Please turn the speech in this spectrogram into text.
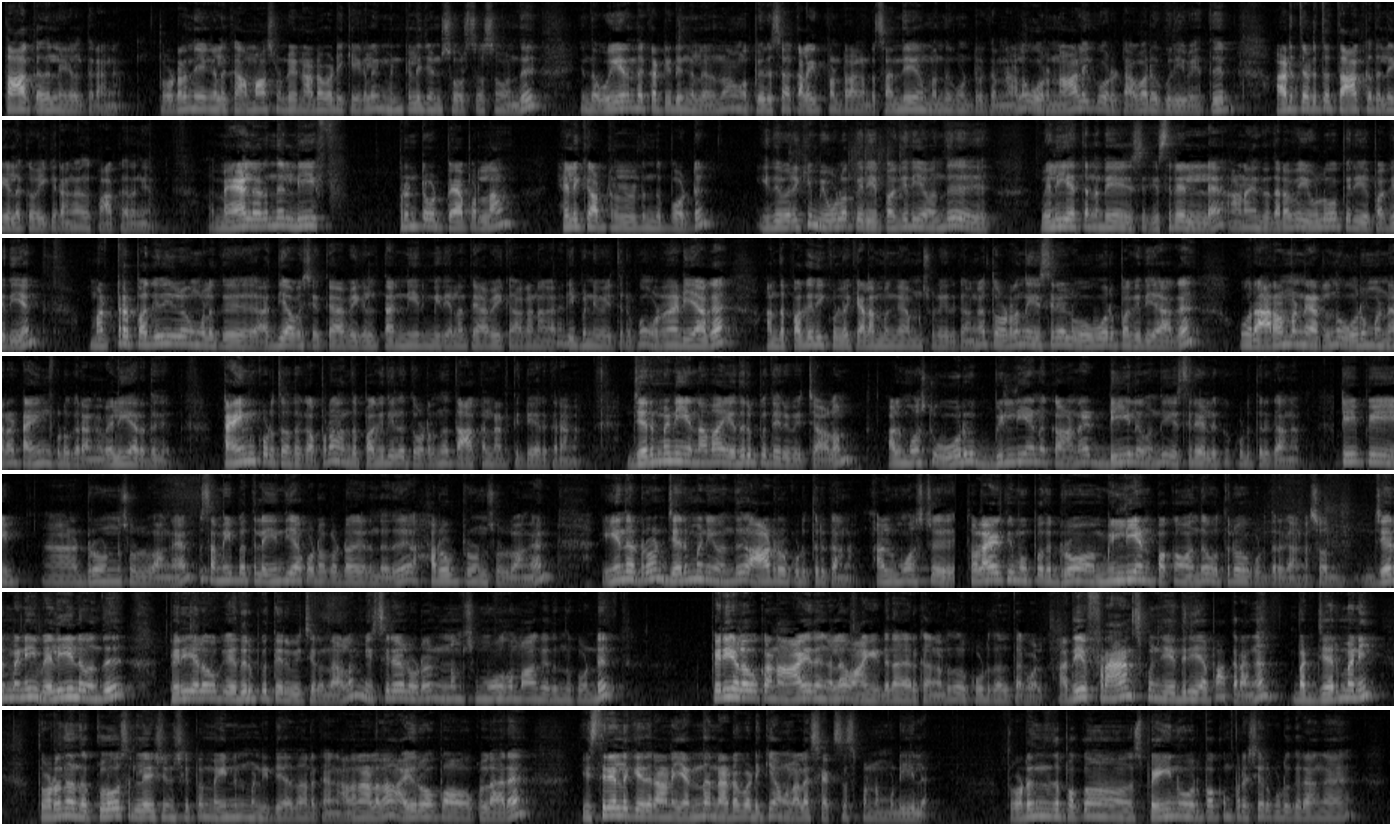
தாக்குதல் நிகழ்த்துறாங்க. தொடர்ந்து எங்களுக்கு அமாசனுடைய நடவடிக்கைகளை இன்டெலிஜென்ஸ் சோர்ஸஸும் வந்து இந்த உயர்ந்த கட்டிடங்கள்லேருந்து அவங்க பெருசாக கலெக்ட் பண்ணுறாங்கன்ற சந்தேகம் வந்து கொண்டிருக்கறனால ஒரு நாளைக்கு ஒரு டவரை குறி வைத்து அடுத்தடுத்த தாக்குதலை இழக்க வைக்கிறாங்க. அதை பார்க்குறேங்க மேலேருந்து லீஃப் பிரிண்ட் அவுட் பேப்பர்லாம் ஹெலிகாப்டர்லேருந்து போட்டு இது வரைக்கும் இவ்வளோ பெரிய பகுதியை வந்து வெளியேற்றினதே இஸ்- இஸ்ரேல் இல்லை. ஆனால் இந்த தடவை இவ்வளோ பெரிய பகுதியை மற்ற பகுதியில் உங்களுக்கு அத்தியாவசிய தேவைகள் தண்ணீர் மீது எல்லாம் தேவைக்காக நாங்கள் ரெடி பண்ணி வச்சுருக்கோம். உடனடியாக அந்த பகுதிக்குள்ளே கிளம்புங்க அப்படின்னு சொல்லியிருக்காங்க. தொடர்ந்து இஸ்ரேல் ஒவ்வொரு பகுதியாக ஒரு அரை மணி நேரத்துலேருந்து ஒரு மணி நேரம் டைம் கொடுக்குறாங்க வெளியேறதுக்கு. டைம் கொடுத்ததுக்கப்புறம் அந்த பகுதியில் தொடர்ந்து தாக்கல் நடத்திட்டே இருக்கிறாங்க. ஜெர்மனி என்ன தான் எதிர்ப்பு தெரிவித்தாலும் ஆல்மோஸ்ட் ஒரு பில்லியனுக்கான டீலை வந்து இஸ்ரேலுக்கு கொடுத்துருக்காங்க. டிபி ட்ரோன்னு சொல்லுவாங்க. சமீபத்தில் இந்தியா கூட கூட இருந்தது ஹரூப் ட்ரோன் சொல்லுவாங்க. இந்த ட்ரோன் ஜெர்மனி வந்து ஆர்டர் கொடுத்துருக்காங்க. ஆல்மோஸ்ட் தொள்ளாயிரத்தி முப்பது ட்ரோ மில்லியன் பக்கம் வந்து உத்தரவு கொடுத்துருக்காங்க. ஸோ ஜெர்மனி வெளியில் வந்து பெரிய அளவுக்கு எதிர்ப்பு தெரிவிச்சிருந்தாலும் இஸ்ரேலுடன் இன்னும் சுமூகமாக இருந்து கொண்டு பெரிய அளவுக்கான ஆயுதங்களை வாங்கிட்டு தான் இருக்காங்கன்றது ஒரு கூடுதல் தகவல். அதே ஃப்ரான்ஸ் கொஞ்சம் எதிரியாக பார்க்குறாங்க பட் ஜெர்மனி தொடர்ந்து அந்த க்ளோஸ் ரிலேஷன்ஷிப்பை மெயின்டைன் பண்ணிகிட்டே தான் இருக்காங்க. அதனால தான் ஐரோப்பாவுக்குள்ளார இஸ்ரேலுக்கு எதிரான எந்த நடவடிக்கையும் அவங்களால சக்ஸஸ் பண்ண முடியல. தொடர்ந்து இந்த பக்கம் ஸ்பெயின் ஒரு பக்கம் ப்ரெஷர் கொடுக்குறாங்க.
